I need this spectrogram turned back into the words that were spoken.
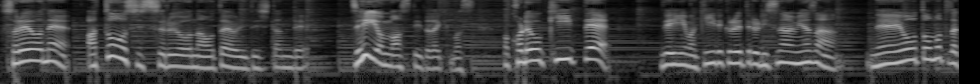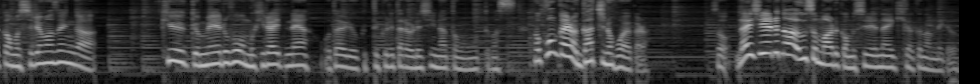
それをね後押しするようなお便りでしたんでぜひ読ませていただきます、まあ、これを聞いてぜひ今聞いてくれてるリスナーの皆さん寝ようと思ってたかもしれませんが急遽メールフォーム開いてねお便り送ってくれたら嬉しいなとも思ってます、まあ、今回はガチの方やから。そう。来週やるのは嘘もあるかもしれない企画なんだけど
